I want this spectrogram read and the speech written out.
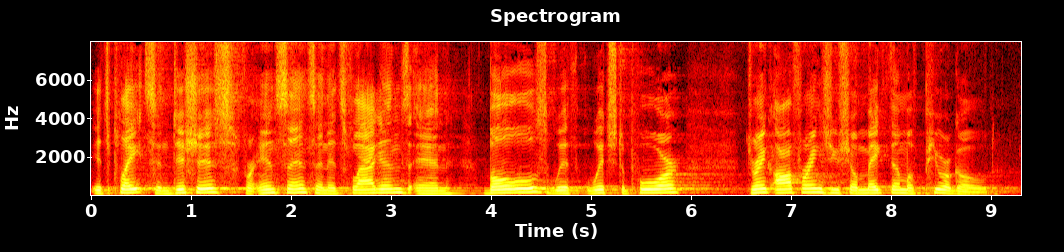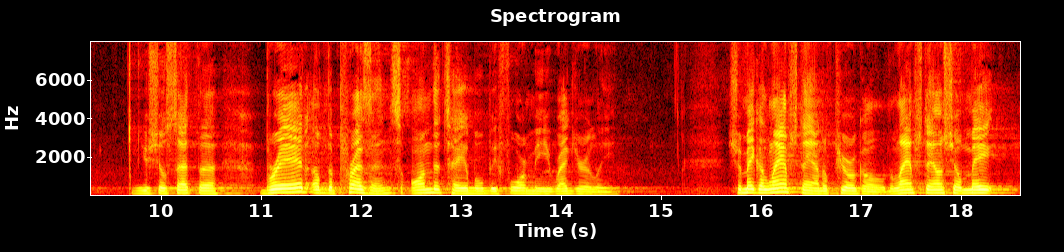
its plates and dishes for incense, and its flagons and bowls with which to pour drink offerings. You shall make them of pure gold. You shall set the bread of the presence on the table before me regularly. You shall make a lampstand of pure gold. The lampstand shall make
